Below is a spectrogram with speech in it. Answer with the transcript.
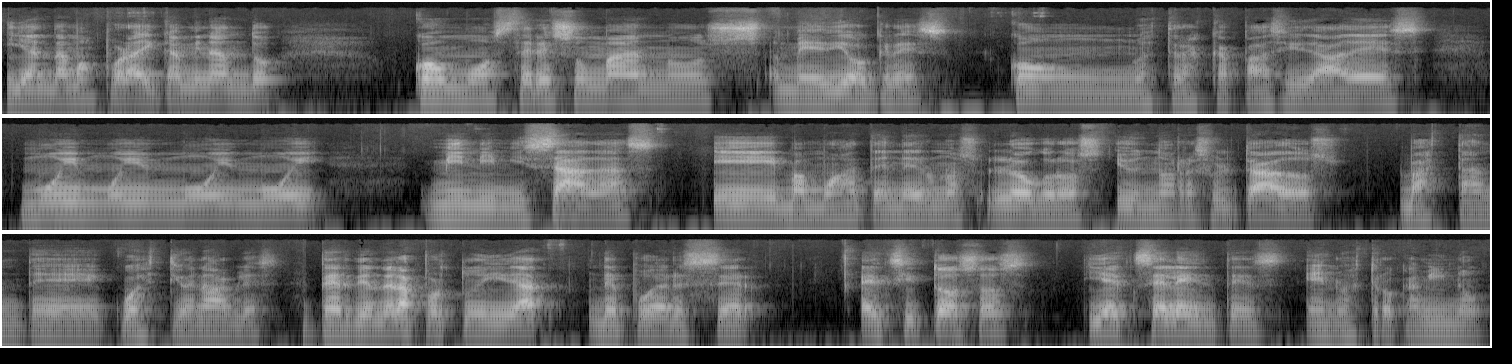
y andamos por ahí caminando como seres humanos mediocres, con nuestras capacidades muy, muy, muy, muy minimizadas y vamos a tener unos logros y unos resultados bastante cuestionables, perdiendo la oportunidad de poder ser exitosos y excelentes en nuestro camino,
